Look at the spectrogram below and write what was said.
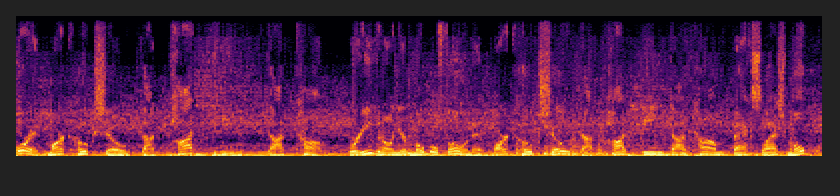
or at markhokeshow.podbean.com. We're even on your mobile phone at markhokeshow.podbean.com backslash mobile.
